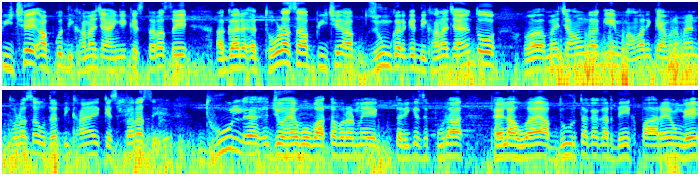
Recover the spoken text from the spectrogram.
पीछे आपको दिखाना चाहेंगे किस तरह से, अगर थोड़ा सा पीछे आप जूम करके दिखाना चाहें तो मैं चाहूँगा कि हमारे कैमरामैन थोड़ा सा उधर दिखाएँ किस तरह से धूल जो है वो वातावरण में एक तरीके से पूरा फैला हुआ है। आप दूर तक अगर देख पा रहे होंगे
